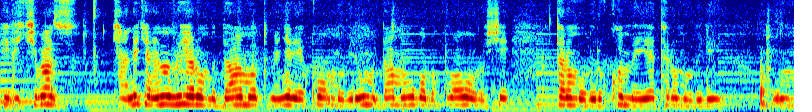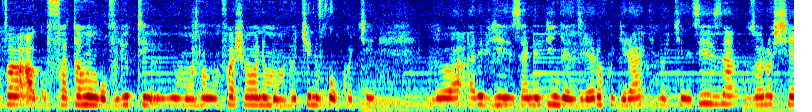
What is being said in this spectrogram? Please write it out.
biba ikibazo. Cyane cyane noneho iyo ari umudamu tumenyereye ko umubiri w'umudamu uba ugomba kuba woroshye atari umubiri ukomeye atari umubiri wumva agufataho ngo uvuge uti uyu muntu wumfasheho ni mu ntoki ni bwoko ki? Biba ari byiza. Ni iby'ingenzi rero kugira intoki nziza zoroshye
